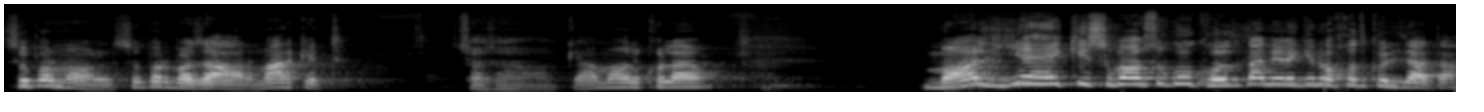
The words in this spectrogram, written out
سپر مال سپر بازار مارکیٹ اچھا اچھا کیا مال کھلا ہے؟ مال یہ ہے کہ صبح اس کو کوئی کھولتا نہیں، لیکن وہ خود کھل جاتا۔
